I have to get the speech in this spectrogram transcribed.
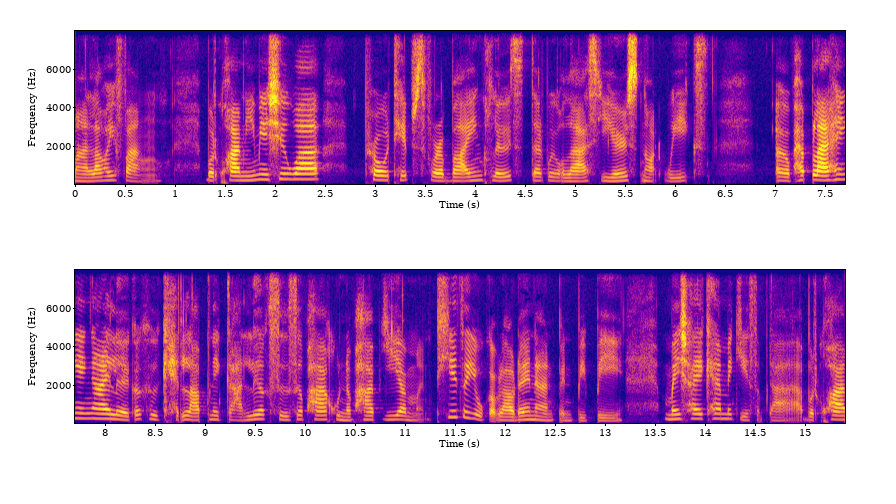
มาเล่าให้ฟัง บทความนี้มีชื่อว่า Pro Tips for Buying Clothes That Will Last Years Not Weeks เออแพรแปลให้ง่าย ๆ เลยก็คือเคล็ดลับในการเลือกซื้อเสื้อผ้าคุณภาพเยี่ยม ที่จะอยู่กับเราได้นานเป็นปีๆไม่ใช่แค่ไม่กี่สัปดาห์ บทความ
